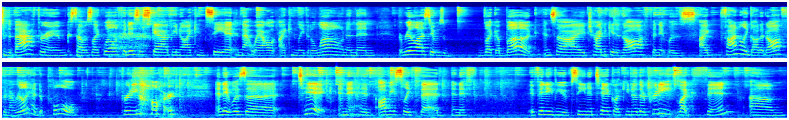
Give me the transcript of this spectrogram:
to the bathroom because I was like, well, if it is a scab, you know, I can see it and that way I'll, I can leave it alone. And then I realized it was like a bug. And so I tried to get it off and it was, I finally got it off and I really had to pull pretty hard. And it was a tick and it had obviously fed. And if, if any of you have seen a tick, like, you know, they're pretty like thin, um,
